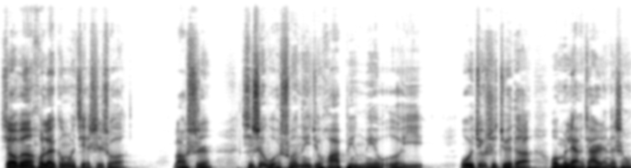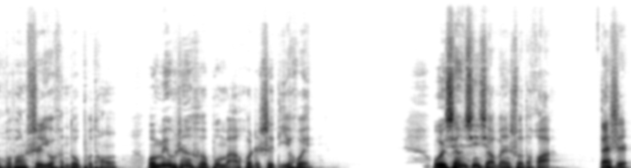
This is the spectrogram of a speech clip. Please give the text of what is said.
小文后来跟我解释说：“老师，其实我说那句话并没有恶意，我就是觉得我们两家人的生活方式有很多不同，我没有任何不满或者是诋毁。”我相信小文说的话，但是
